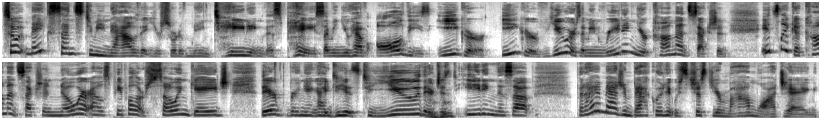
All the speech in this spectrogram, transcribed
So it makes sense to me now that you're sort of maintaining this pace. I mean, you have all these eager, eager viewers. I mean, reading your comment section, it's like a comment section nowhere else. People are so engaged. They're bringing ideas to you, they're mm-hmm. just eating this up. But I imagine back when it was just your mom watching,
